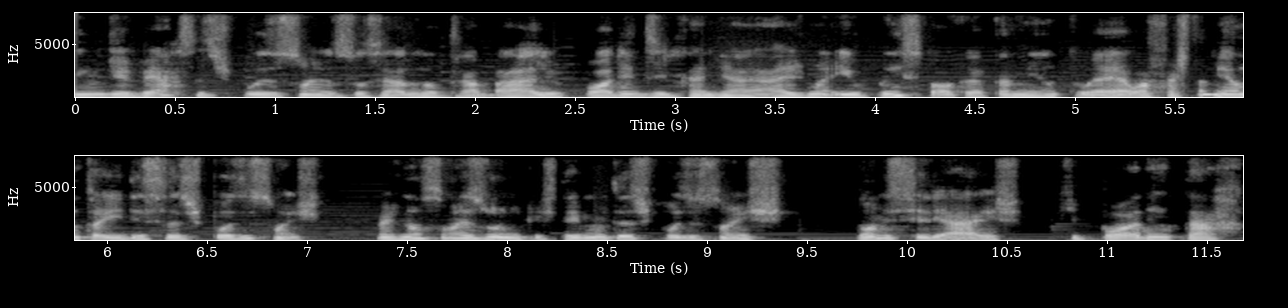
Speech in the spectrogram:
tem diversas exposições associadas ao trabalho, podem desencadear asma e o principal tratamento é o afastamento aí dessas exposições. Mas não são as únicas, tem muitas exposições domiciliares que podem estar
